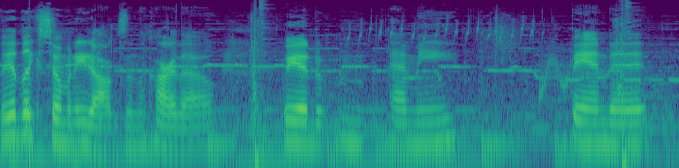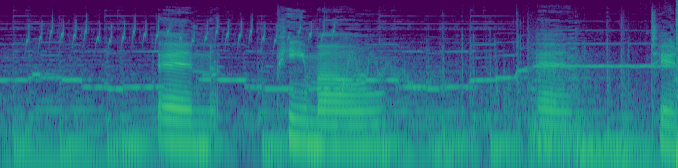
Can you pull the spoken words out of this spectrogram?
We had like so many dogs in the car though. We had mm, Emmy, Bandit, and Pimo, and Toonie.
